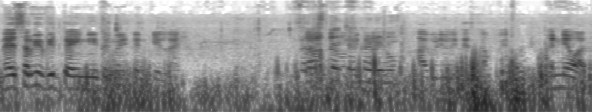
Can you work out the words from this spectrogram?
नैसर्गिकरित्या यांनी इथे मेंटेन केलं आहे. त्याच्याकडे हा व्हिडिओ इथेच थांबूया धन्यवाद.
